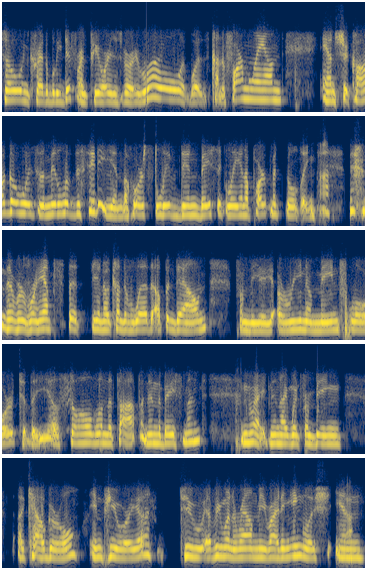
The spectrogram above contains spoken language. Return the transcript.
so incredibly different. Peoria is very rural, it was kind of farmland. And Chicago was the middle of the city, and the horse lived in basically an apartment building. Huh. there were ramps that, you know, kind of led up and down from the arena main floor to the uh, stalls on the top and in the basement. Right. And I went from being a cowgirl in Peoria to everyone around me writing English in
